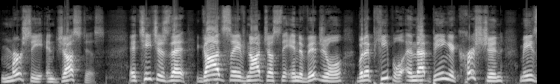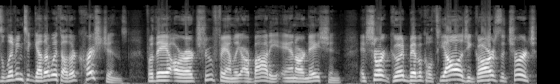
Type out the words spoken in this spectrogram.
mercy and justice. It teaches that God saves not just the individual, but a people, and that being a Christian means living together with other Christians for they are our true family, our body, and our nation. In short, good biblical theology guards the church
